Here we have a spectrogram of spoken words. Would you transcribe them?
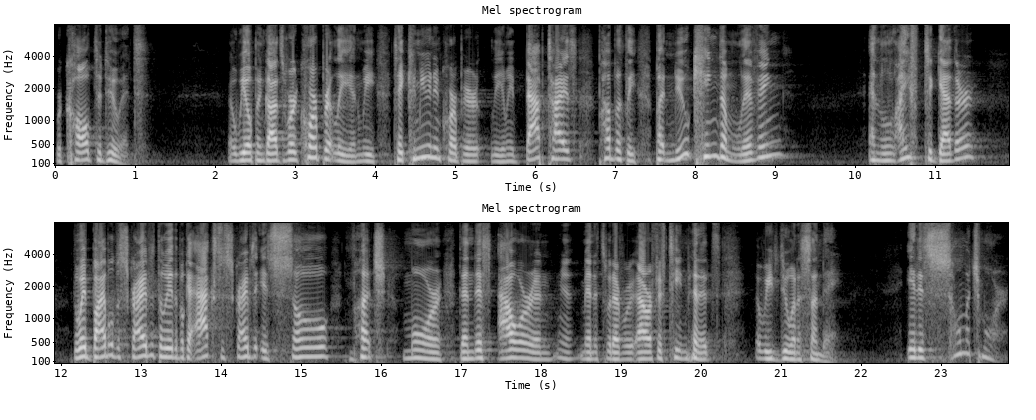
We're called to do it. Uh, we open God's Word corporately and we take communion corporately and we baptize publicly. But new kingdom living and life together the way Bible describes it, the way the book of Acts describes it, is so much more than this hour and you know, minutes, whatever, hour, 15 minutes that we do on a Sunday. It is so much more.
